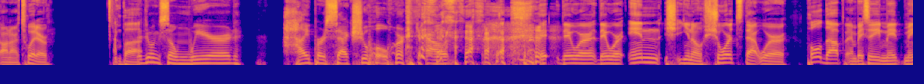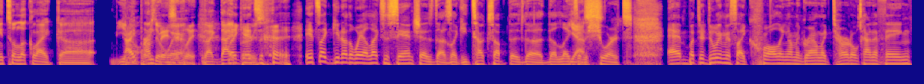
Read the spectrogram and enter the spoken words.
on our Twitter. But they're doing some weird hypersexual workout. it, they were they were in you know shorts that were pulled up and basically made made to look like uh you know diapers, underwear basically. like diapers Like it's it's like you know the way Alexis Sanchez does, like he tucks up the the, the legs of his shorts, and but they're doing this like crawling on the ground like turtle kind of thing,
